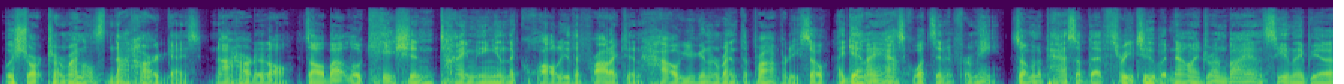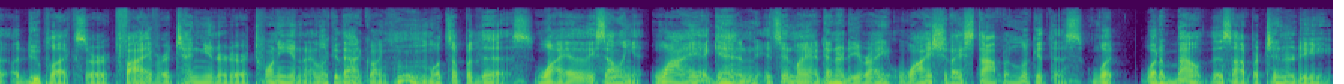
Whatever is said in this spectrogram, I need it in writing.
with short term rentals. Not hard, guys. Not hard at all. It's all about location, timing, and the quality of the product and how you're going to rent the property. So again, I ask what's in it for me. So I'm going to pass up that three, two, but now I'd run by and see maybe a, a duplex or five or a 10 unit or a 20 unit. I look at that going, hmm, what's up with this? Why are they selling it? Why, again, it's in my identity, right? Why should I stop and look at this? What what about this opportunity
